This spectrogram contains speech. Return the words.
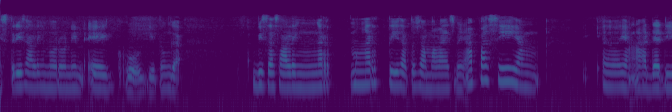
istri saling nurunin ego gitu nggak bisa saling nger- mengerti satu sama lain sebenarnya apa sih yang eh, yang ada di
